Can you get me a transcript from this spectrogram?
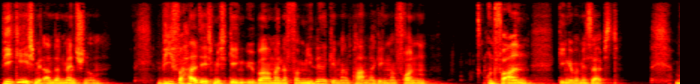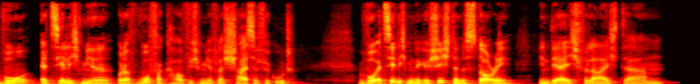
Wie gehe ich mit anderen Menschen um? Wie verhalte ich mich gegenüber meiner Familie, gegen meinen Partner, gegen meinen Freunden und vor allem gegenüber mir selbst? Wo erzähle ich mir oder wo verkaufe ich mir vielleicht Scheiße für gut? Wo erzähle ich mir eine Geschichte, eine Story, in der ich vielleicht ähm,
